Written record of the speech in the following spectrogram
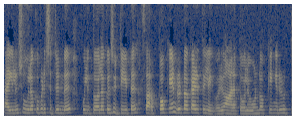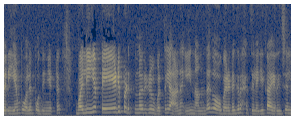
കയ്യിൽ ശൂലൊക്കെ പിടിച്ചിട്ടുണ്ട് പുലിത്തോലൊക്കെ ചുറ്റിയിട്ട് സർപ്പൊക്കെ ഉണ്ട് കേട്ടോ കഴുത്തിലെ. ഒരു ആനത്തോൽ കൊണ്ടൊക്കെ ഇങ്ങനെ ഒരു ഉത്തരീയം പോലെ പൊതിഞ്ഞിട്ട് വലിയ പേടിപ്പെടുത്തുന്ന ഒരു രൂപത്തിലാണ് ഈ നന്ദഗോപരുടെ ഗ്രഹത്തിലേക്ക് കയറി ചെല്ലുന്നത്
